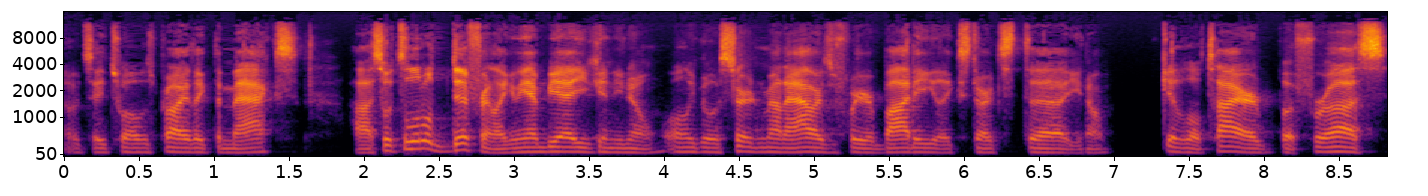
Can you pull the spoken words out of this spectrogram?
I would say 12 is probably like the max. Uh, so it's a little different. Like in the NBA, you can, you know, only go a certain amount of hours before your body like starts to, you know, get a little tired. But for us,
